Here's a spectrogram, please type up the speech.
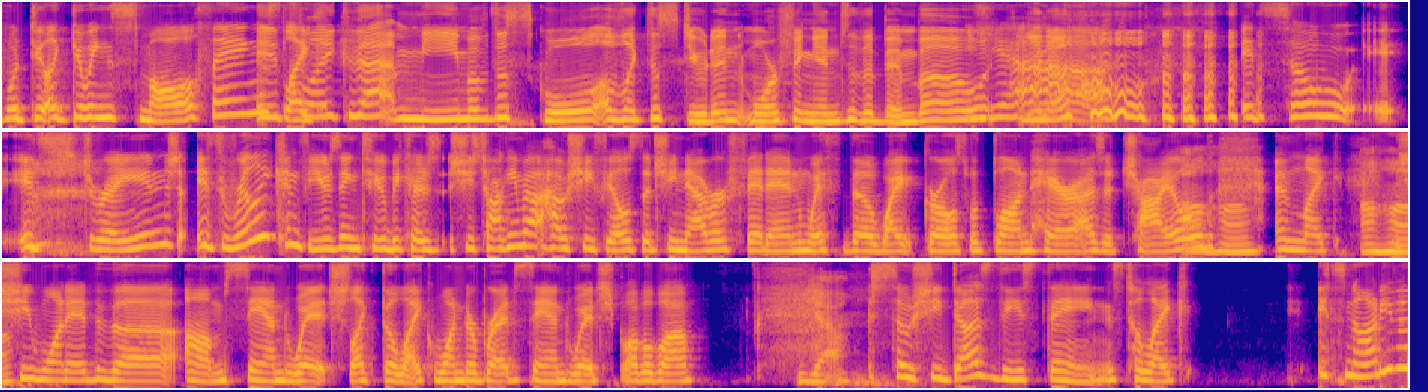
what do like doing small things It's like, like that meme of the school of like the student morphing into the bimbo. Yeah. You know? it's so it- it's strange. It's really confusing too because she's talking about how she feels that she never fit in with the white girls with blonde hair as a child Uh-huh. and like Uh-huh. she wanted the um sandwich, like the like Wonder Bread sandwich, blah blah blah. Yeah. So she does these things to like it's not even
